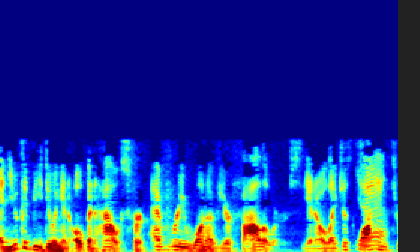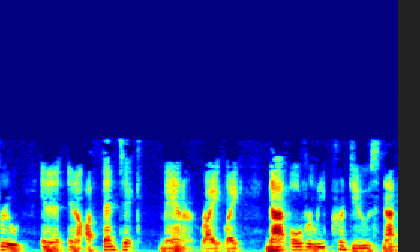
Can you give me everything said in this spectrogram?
and you could be doing an open house for every one of your followers, you know, like just Yeah. walking through in a, in an authentic manner, right? Like not overly produced, not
